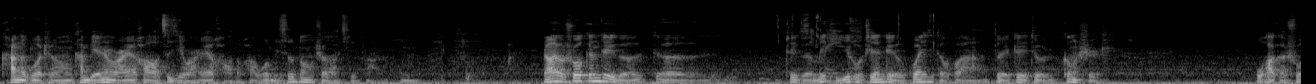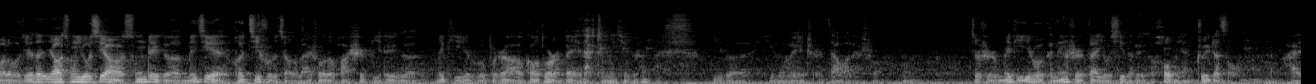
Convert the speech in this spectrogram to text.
看的过程，看别人玩也好，自己玩也好的话，我每次都能受到启发。嗯，然后又说跟这个呃这个媒体艺术之间这个关系的话，对，这就更是无话可说了。我觉得要从游戏要从这个媒介和技术的角度来说的话，是比这个媒体艺术不知道高多少倍的这么一个 一个一个位置，在我来说，嗯，就是媒体艺术肯定是在游戏的这个后面追着走，还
